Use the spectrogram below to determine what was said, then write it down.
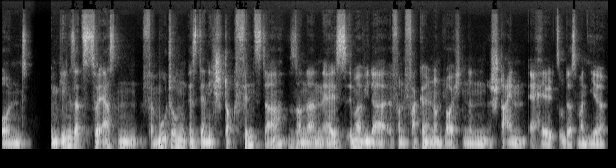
Und im Gegensatz zur ersten Vermutung ist er nicht stockfinster, sondern er ist immer wieder von Fackeln und leuchtenden Steinen erhellt, sodass man hier,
